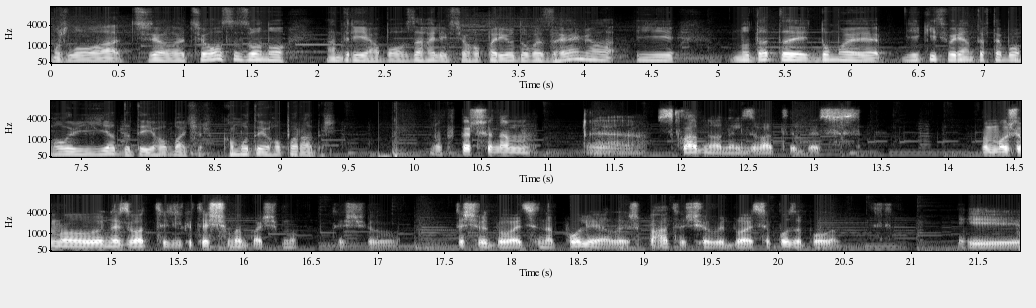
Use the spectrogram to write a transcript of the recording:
можливо, цього сезону Андрія або взагалі всього періоду Вестгемя. І ну, де ти думаю, якісь варіанти в тебе в голові є, де ти його бачиш? Кому ти його порадиш? Ну, по-перше, нам е, складно аналізувати без. Ми можемо аналізувати тільки те, що ми бачимо, те, що те, що відбувається на полі, але ж багато що відбувається поза полем. І,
